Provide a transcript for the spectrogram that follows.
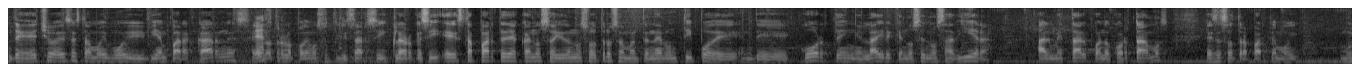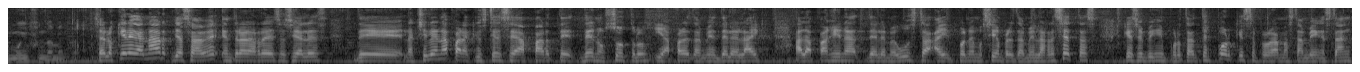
De hecho, ese está muy, muy bien para carnes. El ¿Este? otro lo podemos utilizar, sí, claro que sí. Esta parte de acá nos ayuda a nosotros a mantener un tipo de, de corte en el aire que no se nos adhiera al metal cuando cortamos. Esa es otra parte muy, muy, muy fundamental. Se lo quiere ganar, ya sabe, entra a las redes sociales de La Chilena para que usted sea parte de nosotros y aparte también dele like a la página, dele me gusta, ahí ponemos siempre también las recetas, que eso es bien importante porque estos programas también están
